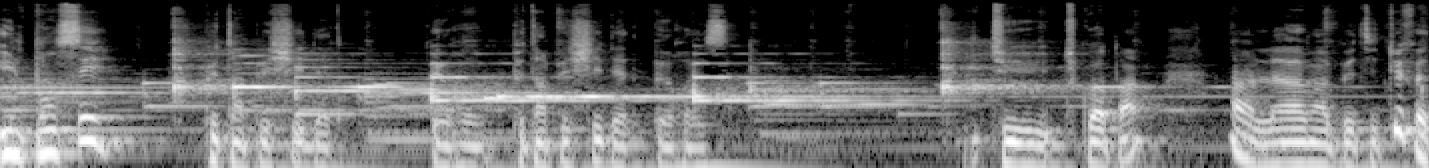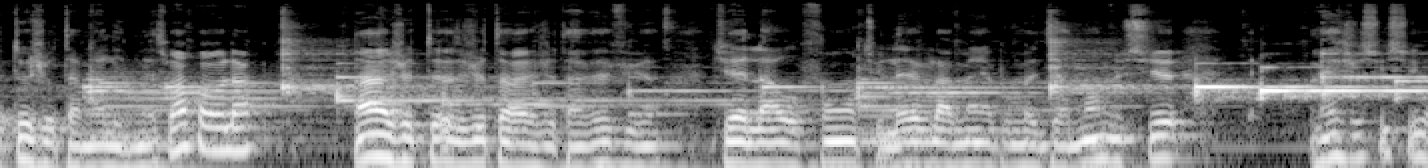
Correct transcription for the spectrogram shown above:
une pensée peut t'empêcher d'être heureux, peut t'empêcher d'être heureuse. Tu, tu crois pas? Ah là, ma petite, tu fais toujours ta maline, n'est-ce pas, Paola? Ah, je, te, je, t'avais vu. Hein. Tu es là au fond, tu lèves la main pour me dire non, monsieur, mais je suis sûr.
